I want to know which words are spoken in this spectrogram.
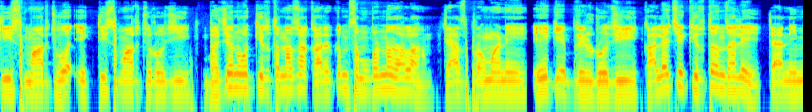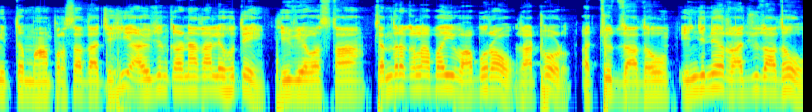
तीस मार्च व एकतीस मार्च रोजी भजन व कीर्तनाचा कार्यक्रम संपन्न झाला. त्याचप्रमाणे एक एप्रिल रोजी काल्याचे कीर्तन झाले. त्यानिमित्त महाप्रसादाचेही आयोजन करण्यात आले होते. ही व्यवस्था चंद्रकलाबाई बाबूराव राठोड अच्युत जाधव इंजिनियर राजू जाधव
